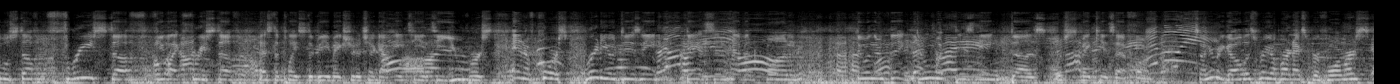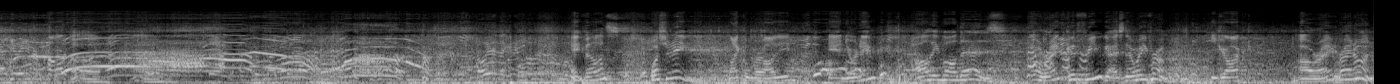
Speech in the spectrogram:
cool stuff, free stuff. If you like free stuff, that's the place to be. Make sure to check out AT&T U-verse, and of course, Radio Disney, dancing, having fun, doing their thing, doing what Disney does, which is make kids have fun. So here we go. Let's bring up our next performers. Hey fellas, what's your name? Michael Marabe. And your name? Ali Valdez. All right, good for you guys. Now where are you from? New York. All right, right on.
